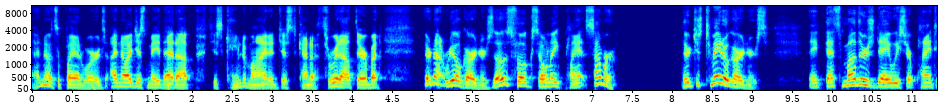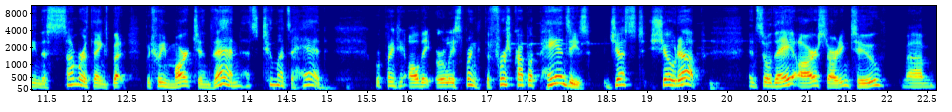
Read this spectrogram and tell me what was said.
I know it's a play on words. I know I just made that up, just came to mind and just kind of threw it out there, but they're not real gardeners. Those folks only plant summer. They're just tomato gardeners. They, that's Mother's Day. We start planting the summer things, but between March and then, that's two months ahead. We're planting all the early spring. The first crop of pansies just showed up. And so they are starting to um,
